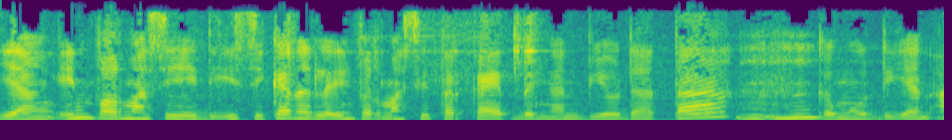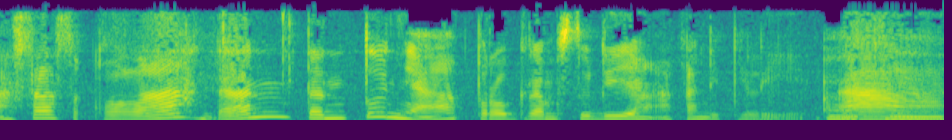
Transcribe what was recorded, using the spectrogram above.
yang informasi diisikan adalah informasi terkait dengan biodata, mm-hmm. kemudian asal sekolah dan tentunya program studi yang akan dipilih. Okay. Nah,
